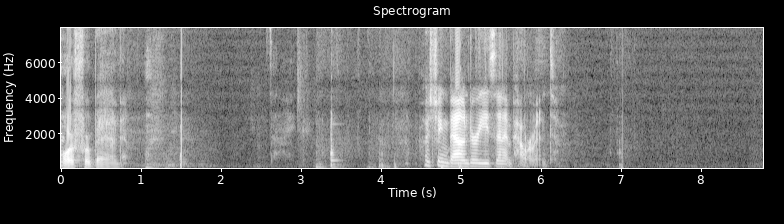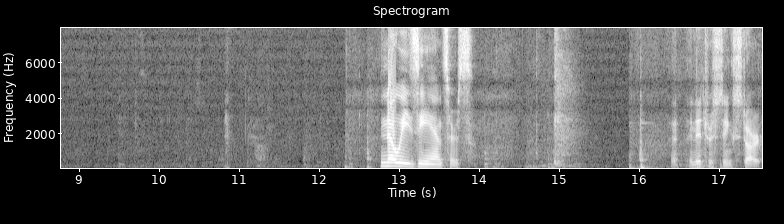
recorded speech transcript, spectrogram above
or for bad. Pushing boundaries and empowerment. No easy answers. An interesting start.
